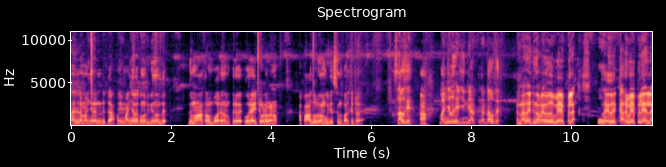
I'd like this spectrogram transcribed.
നല്ല മഞ്ഞൾ തന്നെ എടുക്കുക. അപ്പോൾ ഈ മഞ്ഞളൊക്കെ ഒന്ന് ഒടിക്കുന്നുണ്ട്. ഇത് മാത്രം പോരെ. നമുക്കൊരു ഒരു ഐറ്റം കൂടെ വേണം. അപ്പോൾ അതുകൂടെ നമുക്ക് ജസ്റ്റ് ഒന്ന് പറിച്ചിട്ട് വരാം. സാധിക്കേ ആ. മഞ്ഞൾ കഴിഞ്ഞ് ഇനി രണ്ടാമത്തെ രണ്ടാമത്തെ ഐറ്റം എന്ന് പറയുന്നത് വേപ്പില. അതായത് കറിവേപ്പിലയല്ല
